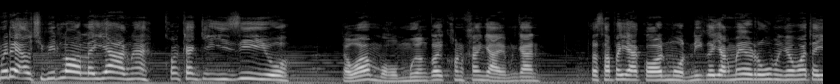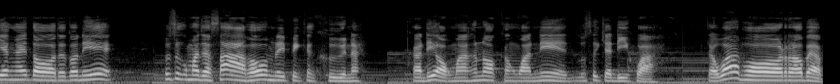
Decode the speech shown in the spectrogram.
ไม่ได้เอาชีวิตรอดอะไรยากนะ ค่อนข้างจะอีซี่อยู่ แต่ว่าโอ้โหเมืองก็ค่อนข้างใหญ่เหมือนกัน ถ้าทรัพยากรหมดนี่ก็ยังไม่รู้เหมือนกันว่าจะยังไงต่อ แต่ตอนนี้รู้สึกว่ามันจะซ่าเพราะว่ามันเป็นกลางคืนนะ การที่ออกมาข้างนอกกลางวันนี่รู้สึกจะดีกว่า แต่ว่าพอเราแบบ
